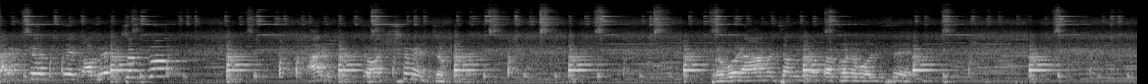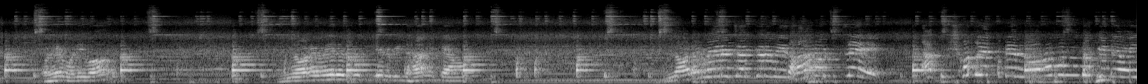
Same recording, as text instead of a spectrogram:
আরেকটি হচ্ছে গমের যজ্ঞ আরেকটি হচ্ছে অশ্বমের যজ্ঞ প্রভু রামচন্দ্র তখন বলছে, ওহে মনিব নরমের যজ্ঞের বিধান কেমন? নরমের যজ্ঞের বিধান হচ্ছে একশত একটি নরমুণ্ড কেটে ওই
